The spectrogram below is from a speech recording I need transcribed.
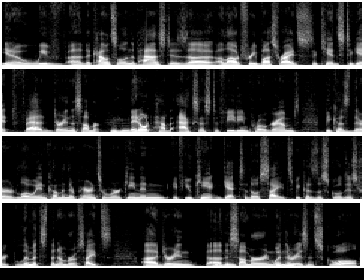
you know, we've uh, the council in the past has uh, allowed free bus rides to kids to get fed during the summer. Mm-hmm. They don't have access to feeding programs because they're low income and their parents are working. And if you can't get to those sites because the school district limits the number of sites uh, during uh, the summer and when there isn't school,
